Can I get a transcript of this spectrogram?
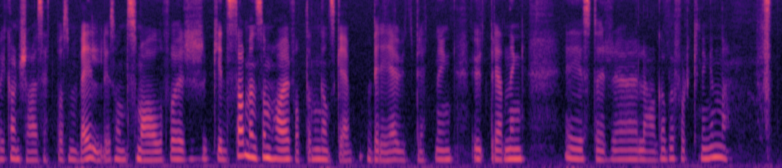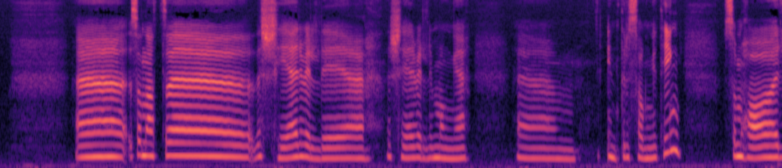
vi kanskje har sett på som veldig sånn smal for kidsa, men som har fått en ganske bred utbredning, utbredning i større lag av befolkningen, da. Eh, sånn at eh, det skjer veldig Det skjer veldig mange eh, interessante ting som har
